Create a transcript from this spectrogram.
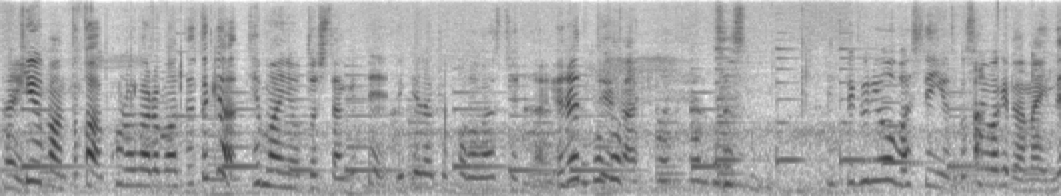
はい。9番とか転がる番って時は手前に落としてあげてできるだけ転がしてってあげるっていう感じ。そうそうでグリーンオーバーしていいよとかそういうわけではないんで。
